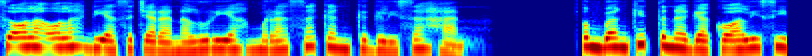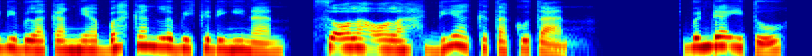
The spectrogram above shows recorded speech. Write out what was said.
seolah-olah dia secara naluriah merasakan kegelisahan. Pembangkit tenaga koalisi di belakangnya bahkan lebih kedinginan, seolah-olah dia ketakutan. Benda itu,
